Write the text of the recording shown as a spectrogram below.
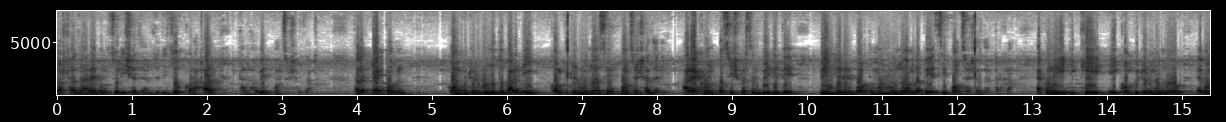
দশ হাজার এবং চল্লিশ হাজার যদি যোগ করা হয়, তাহলে হবে পঞ্চাশ হাজার। তাহলে এখন কম্পিউটার মূল্য তো বাড়েনি, কম্পিউটার মূল্য আছে পঞ্চাশ হাজারই। আর এখন পঁচিশ পার্সেন্ট বৃদ্ধিতে প্রিন্টারের বর্তমান মূল্য আমরা পেয়েছি পঞ্চাশ হাজার টাকা। এখন এইটিকে, এই কম্পিউটার মূল্য এবং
